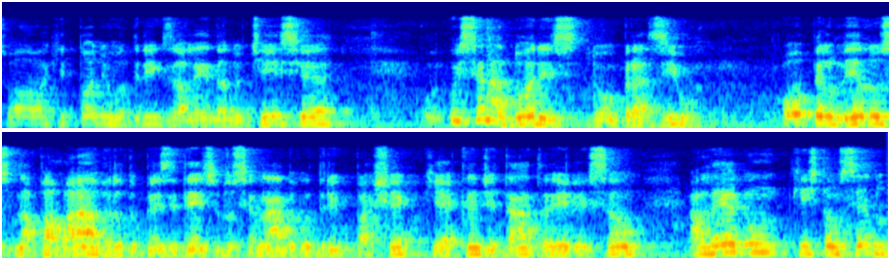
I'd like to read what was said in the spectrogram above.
Pessoal, aqui Tony Rodrigues, além da notícia. Os senadores do Brasil, ou pelo menos na palavra do presidente do Senado, Rodrigo Pacheco, que é candidato à reeleição, alegam que estão sendo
